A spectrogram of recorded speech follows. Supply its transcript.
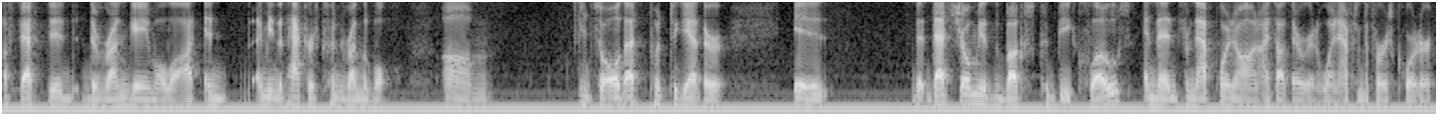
affected the run game a lot, and I mean the Packers couldn't run the ball. Um, and so all that put together is that that showed me that the Bucks could be close, and then from that point on, I thought they were going to win after the first quarter,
